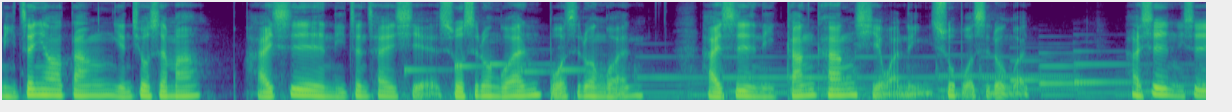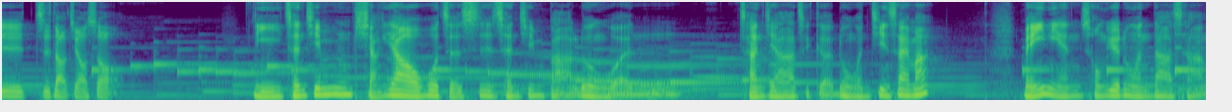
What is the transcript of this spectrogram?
你正要当研究生吗？还是你正在写硕士论文、博士论文？还是你刚刚写完你硕博士论文？还是你是指导教授？你曾经想要，或者是曾经把论文参加这个论文竞赛吗？每一年崇越论文大赏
